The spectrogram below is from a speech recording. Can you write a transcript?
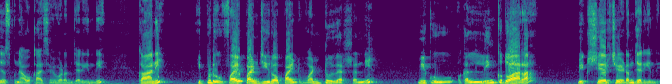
చేసుకునే అవకాశం ఇవ్వడం జరిగింది. కానీ ఇప్పుడు five point zero point one two వెర్షన్ని మీకు ఒక లింక్ ద్వారా మీకు షేర్ చేయడం జరిగింది.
